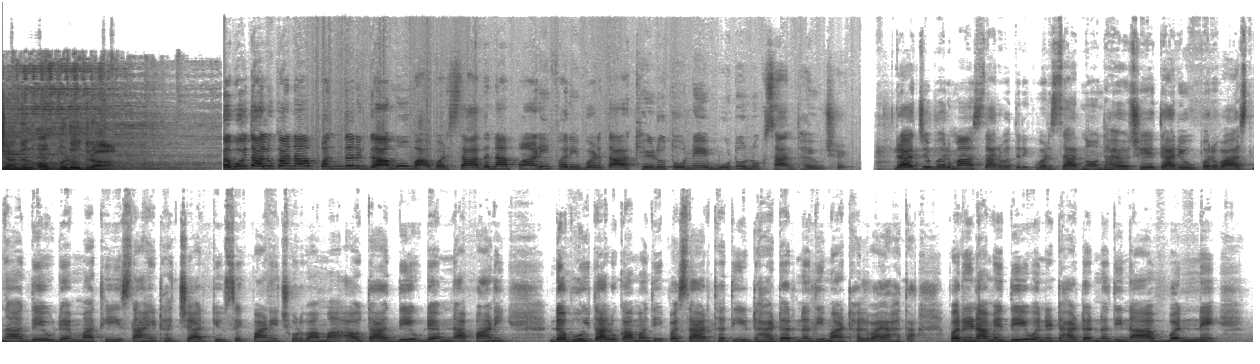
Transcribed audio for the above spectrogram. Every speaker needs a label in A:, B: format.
A: Channel of Vadodara
B: Dabhoi તાલુકાના પંદર ગામોમાં વરસાદના પાણી ફરી વળતા ખેડૂતોને મોટું નુકસાન થયું છે. રાજ્યભરમાં સાર્વત્રિક વરસાદ નોંધાયો છે, ત્યારે ઉપરવાસના દેવ ડેમમાંથી સાહીઠ હજાર ક્યુસેક પાણી છોડવામાં આવતા દેવ ડેમના પાણી ડભોઈ તાલુકામાંથી પસાર થતી ઢાઢર નદીમાં ઠલવાયા હતા. પરિણામે દેવ અને ઢાઢર નદીના બંને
